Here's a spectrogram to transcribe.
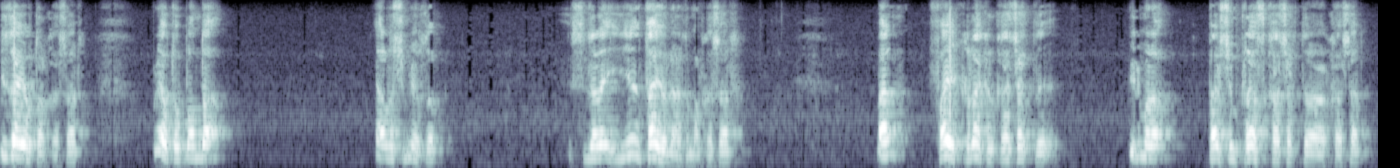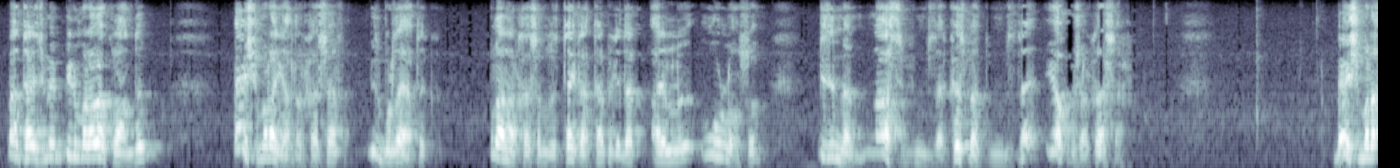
Bize yoktu arkadaşlar. Buraya toplamda yanlışım yoksa sizlere 7 tay önerdim arkadaşlar. Ben Firecracker kaçaktı. Bir numara Persian Press kaçaktı arkadaşlar. Ben tercihimi bir numarada kullandım. 5 numara geldi arkadaşlar. Biz burada yattık. Bulan arkadaşlarımızı tekrar tebrik eder. Hayırlı uğurlu olsun. Bizim de nasibimizde, kısmetimizde yokmuş arkadaşlar. 5 numara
